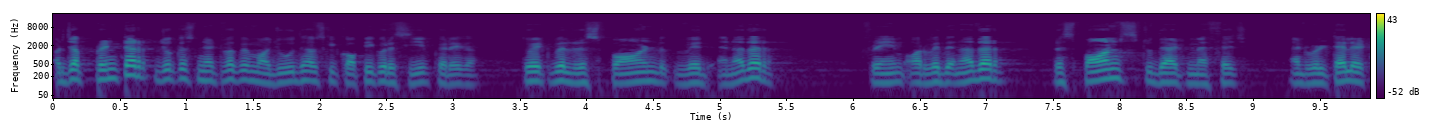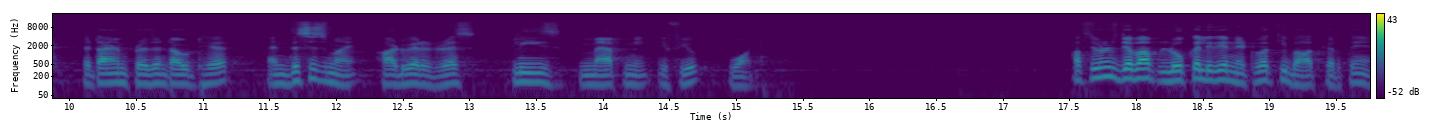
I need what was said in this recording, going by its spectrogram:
اور جب پرنٹر جو کہ اس نیٹورک پہ موجود ہے اس کی کاپی کو ریسیو کرے گا، تو it will respond with another frame اور with another response to that message and will tell it that I am present out here and this is my hardware address please map me if you want اب اسٹوڈنٹس جب آپ لوکل ایریا نیٹورک کی بات کرتے ہیں،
